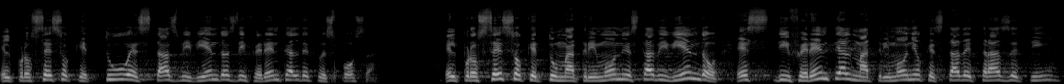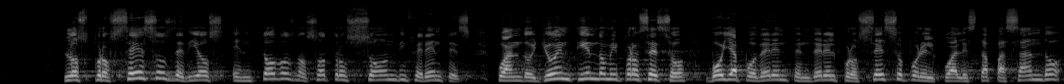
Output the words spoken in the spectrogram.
El proceso que tú estás viviendo es diferente al de tu esposa. El proceso que tu matrimonio está viviendo es diferente al matrimonio que está detrás de ti. Los procesos de Dios en todos nosotros son diferentes. Cuando yo entiendo mi proceso, voy a poder entender el proceso por el cual está pasando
